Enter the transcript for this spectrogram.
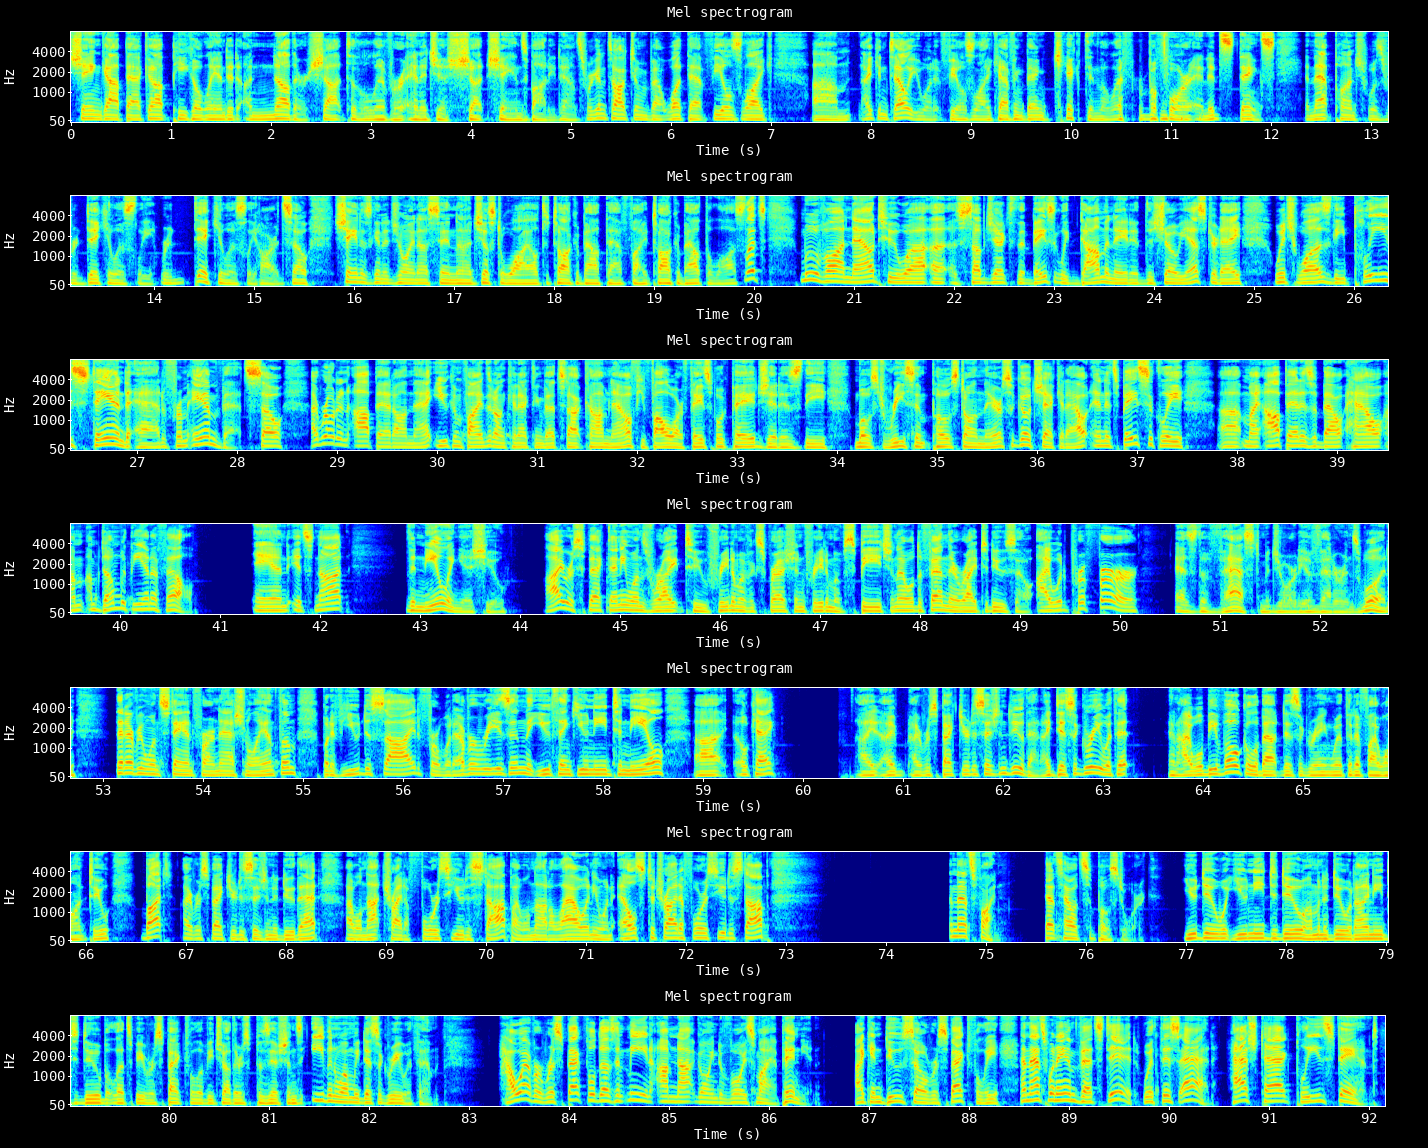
Shane got back up. Pico landed another shot to the liver, and it just shut Shane's body down. So we're going to talk to him about what that feels like. Um, I can tell you what it feels like having been kicked in the liver before, and it stinks. And that punch was ridiculously, ridiculously hard. So Shane is going to join us in uh, just a while to talk about that fight, talk about the loss. Let's move on now to uh, a, a subject that basically dominated the show yesterday, which was the Please Stand ad from AmVets. So I wrote an op ed on that. You can find it on connectingvets.com now. If you follow our Facebook page, it is the most recent post on there. So go check it out. And it's basically uh, my op ed is about how I'm, I'm done with the NFL. And it's not the kneeling issue. I respect anyone's right to freedom of expression, freedom of speech, and I will defend their right to do so. I would prefer, as the vast majority of veterans would, that everyone stand for our national anthem. But if you decide for whatever reason that you think you need to kneel, uh, okay, I, I, I respect your decision to do that. I disagree with it, and I will be vocal about disagreeing with it if I want to. But I respect your decision to do that. I will not try to force you to stop. I will not allow anyone else to try to force you to stop. And that's fine. That's how it's supposed to work. You do what you need to do. I'm going to do what I need to do, but let's be respectful of each other's positions, even when we disagree with them. However, respectful doesn't mean I'm not going to voice my opinion. I can do so respectfully, and that's what AmVets did with this ad. Hashtag please stand.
